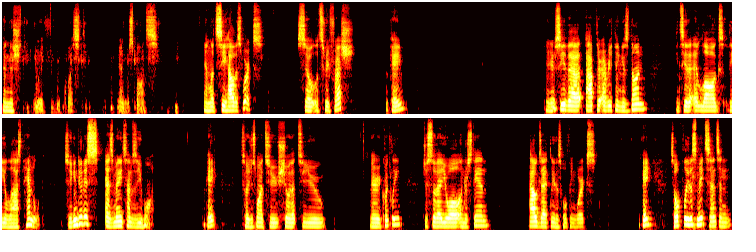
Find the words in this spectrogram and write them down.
finished with request and response. And let's see how this works. So let's refresh. Okay. You're to see that after everything is done, you can see that it logs the last handler. So you can do this as many times as you want. Okay. So I just wanted to show that to you very quickly, just so that you all understand how exactly this whole thing works. Okay. So hopefully this made sense. And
